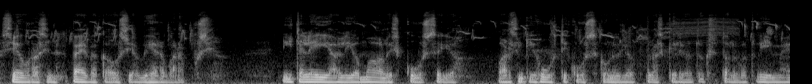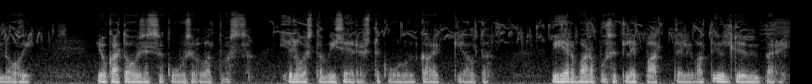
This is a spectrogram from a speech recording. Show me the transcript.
seurasin päiväkausia vihervarpusia. Niitä leijaili jo maaliskuussa ja varsinkin huhtikuussa, kun ylioppilaskirjoitukset olivat viimein ohi. Joka toisessa kuusen latvassa iloista viserystä kuului kaikkialta. Vihervarpuset lepattelivat ylty ympäri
